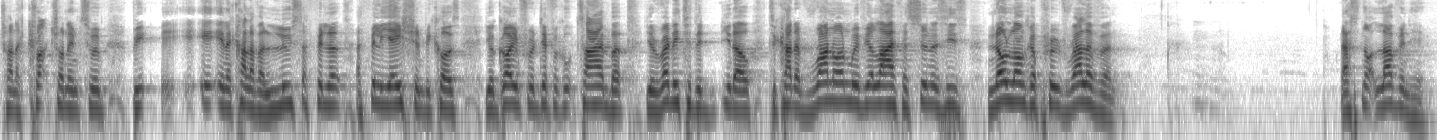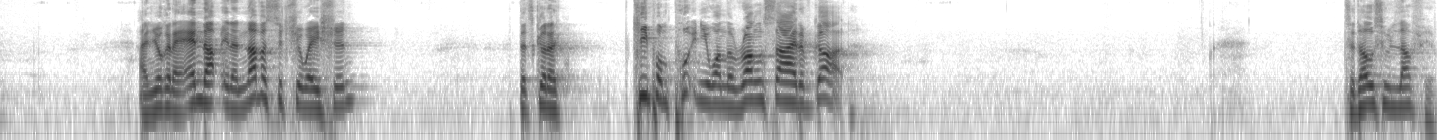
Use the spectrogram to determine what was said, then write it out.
Trying to clutch on him to be in a kind of a loose affiliation because you're going through a difficult time, but you're ready to, you know, to kind of run on with your life as soon as he's no longer proved relevant. That's not loving him. And you're going to end up in another situation that's going to keep on putting you on the wrong side of God. To those who love Him.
